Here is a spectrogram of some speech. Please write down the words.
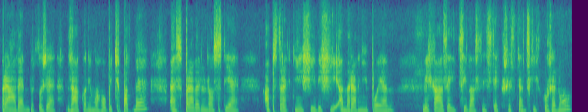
právem, protože zákony mohou být špatné. Eh, spravedlnost je abstraktnější, vyšší a mravní pojem, vycházející vlastně z těch křesťanských kořenů,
